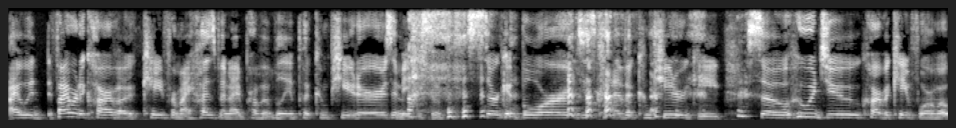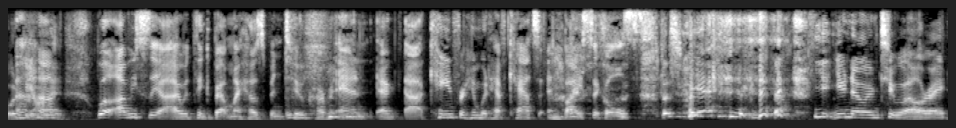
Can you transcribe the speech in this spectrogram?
I would if I were to carve a cane for my husband, I'd probably put computers and maybe some circuit boards. He's kind of a computer geek. So who would you carve a cane for, and what would be on it? Well, obviously, I I would think about my husband too, Carmen. and uh, uh, cane for him would have cats and bicycles. That's right. Yeah. you, you know him too well, right?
